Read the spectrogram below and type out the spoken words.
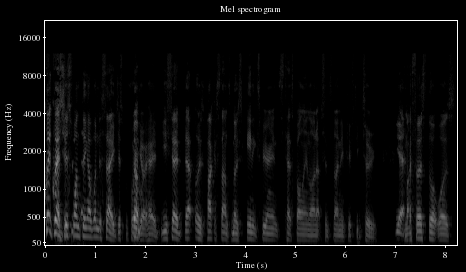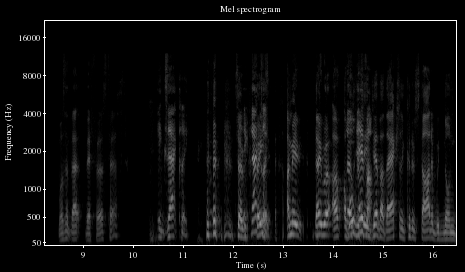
Quick question. Just one thing I wanted to say, just before you go ahead. You said that was Pakistan's most inexperienced Test bowling lineup since 1952. Yeah. My first thought was, wasn't that their first Test? Exactly. so exactly. I mean, they were of, of So all the ever. teams ever. They actually could have started with non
